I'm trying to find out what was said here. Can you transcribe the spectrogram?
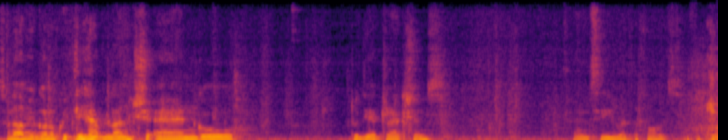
so now we're going to quickly have lunch and go to the attractions and see you at the falls.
